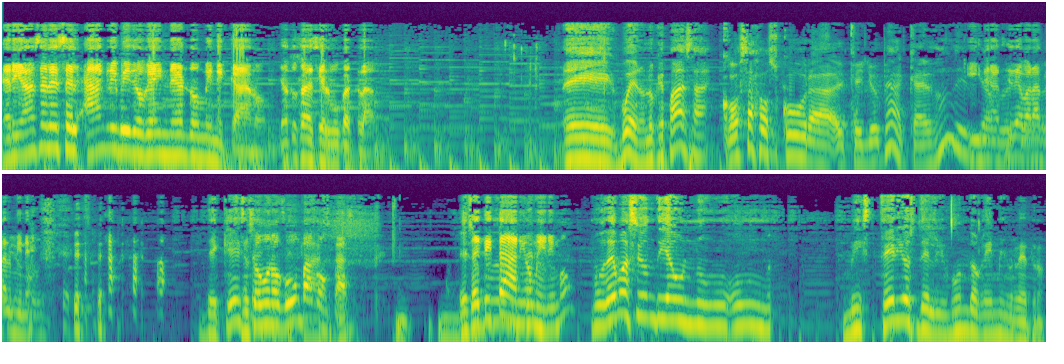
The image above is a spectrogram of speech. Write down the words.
Eriancel es el Angry Video Game Nerd dominicano. Ya tú sabes si él busca clavo. Eh, bueno, lo que pasa. Cosas oscuras que yo vea acá. ¿Dónde? Y de así de barata el ¿De qué? Eso es unos Goomba con casa. De titanio mínimo. Podemos hacer un día un, un, Misterios del mundo gaming retro.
